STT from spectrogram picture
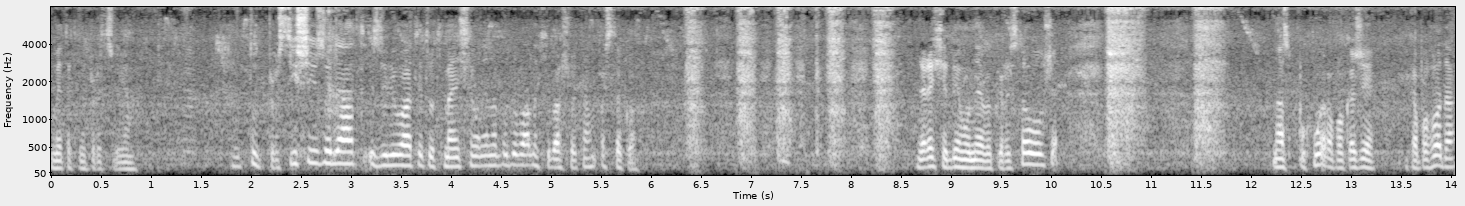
ми так не працюємо. Ну, Тут простіше ізолят, ізолювати, тут менше вони набудували, хіба що там ось тако. До речі, диму не використовував ще. У нас похмуро, покажи, яка погода.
